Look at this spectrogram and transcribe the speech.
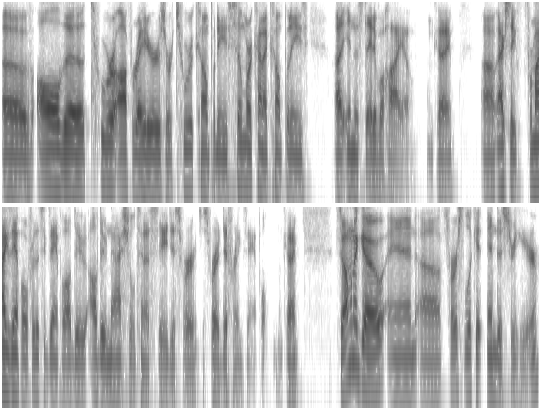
of all the tour operators or tour companies, similar kind of companies uh, in the state of Ohio. Okay. Uh, actually, for my example, for this example, I'll do I'll do Nashville, Tennessee, just for just for a different example. Okay, so I'm going to go and uh, first look at industry here,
